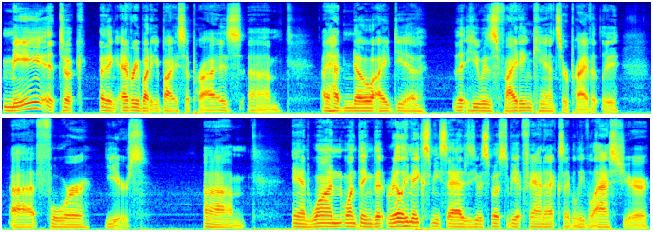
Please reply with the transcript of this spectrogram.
me. It took I think everybody by surprise. Um, I had no idea that he was fighting cancer privately uh, for years. Um, and one one thing that really makes me sad is he was supposed to be at FanX, I believe, last year,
